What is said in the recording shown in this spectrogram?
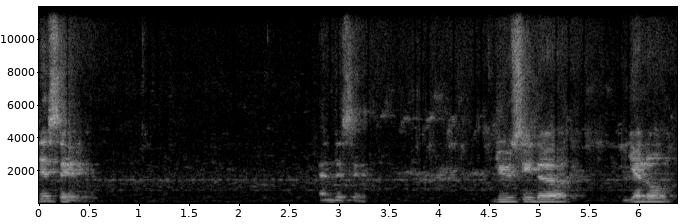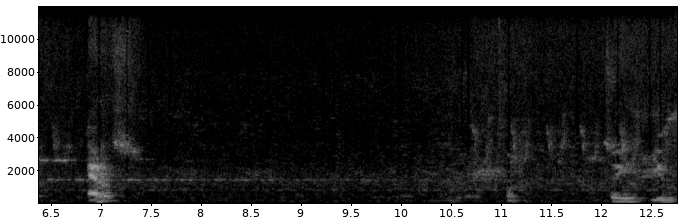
this area and this area. Do you see the yellow arrows? So you you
